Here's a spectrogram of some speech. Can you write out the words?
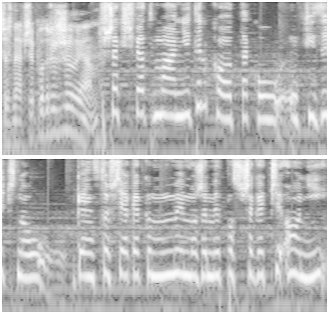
To znaczy podróżują. Wszechświat ma nie tylko taką fizyczną gęstość, jak, jaką my możemy postrzegać, czy oni,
